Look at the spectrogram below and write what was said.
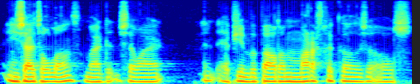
in Zuid-Holland, maar de, zeg maar, heb je een bepaalde markt gekozen als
